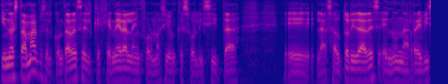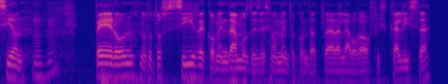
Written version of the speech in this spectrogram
Y no está mal, pues el contador es el que genera la información que solicita eh, las autoridades en una revisión. Uh -huh. Pero nosotros sí recomendamos desde ese momento contratar al abogado fiscalista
